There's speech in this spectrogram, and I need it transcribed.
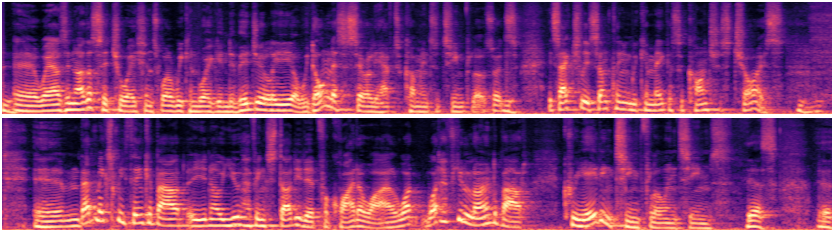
Uh, whereas in other situations where we can work individually or we don't necessarily have to come into team flow. So it's it's actually something we can make as a conscious choice. Um, that makes me think about you know you having studied it for quite a while. What what have you learned about creating team flow in teams? Yes. Uh,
